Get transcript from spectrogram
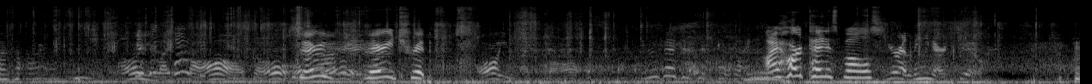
oh, you like balls. Oh, Very, okay. very trip. Oh, you like balls. I heart tennis balls. You're a leaner, too.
